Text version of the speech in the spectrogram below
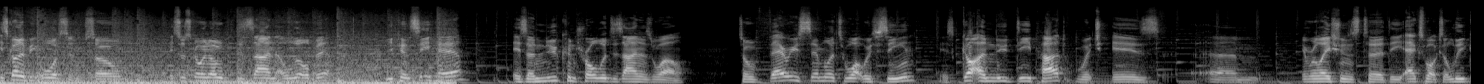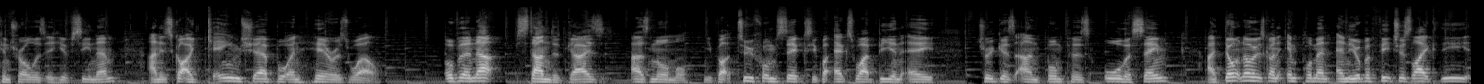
it's going to be awesome. So, it's just going over the design a little bit. You can see here is a new controller design as well. So, very similar to what we've seen. It's got a new D-pad, which is um, in relations to the Xbox Elite controllers if you've seen them. And it's got a game share button here as well. Other than that, standard guys, as normal. You've got two thumbsticks, you've got X, Y, B and A, triggers and bumpers all the same. I don't know if it's going to implement any other features like the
